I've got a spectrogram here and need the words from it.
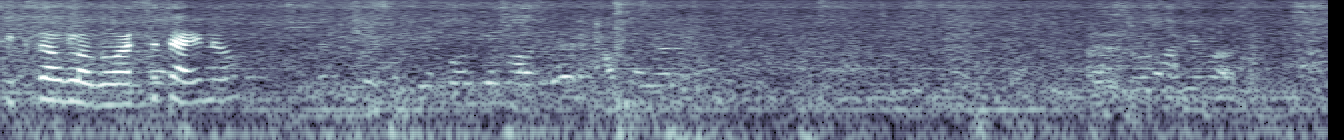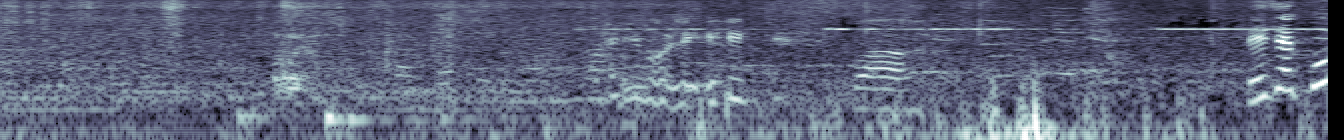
six o'clock what's time no അടിപൊളി. വാ ദേ ചക്കു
